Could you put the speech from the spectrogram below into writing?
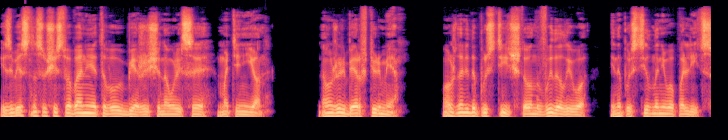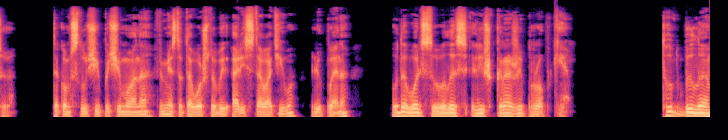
известно существование этого убежища на улице Матиньон. Но Жильбер в тюрьме. Можно ли допустить, что он выдал его и напустил на него полицию? В таком случае, почему она, вместо того, чтобы арестовать его, Люпена, удовольствовалась лишь кражей пробки? Тут было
